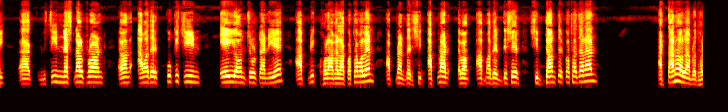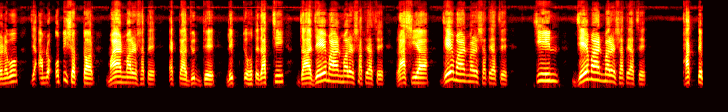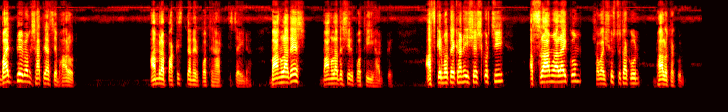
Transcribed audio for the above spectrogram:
চীন ন্যাশনাল ফ্রন্ট এবং আমাদের কুকি চীন এই অঞ্চলটা নিয়ে আপনি খোলামেলা কথা বলেন, আপনাদের আপনার এবং আমাদের দেশের সিদ্ধান্তের কথা জানান। আর তা না হলে আমরা ধরে নেব যে আমরা অতি সত্বর মায়ানমারের সাথে একটা যুদ্ধে লিপ্ত হতে যাচ্ছি। যা যে মায়ানমারের সাথে আছে রাশিয়া, যে মায়ানমারের সাথে আছে চীন, যে মায়ানমারের সাথে আছে থাকতে বাধ্য এবং সাথে আছে ভারত। আমরা পাকিস্তানের পথে হাঁটতে চাই না। বাংলাদেশ বাংলাদেশের পথেই হাঁটবে। আজকের মতো এখানেই শেষ করছি। আসসালামু আলাইকুম। সবাই সুস্থ থাকুন, ভালো থাকুন।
